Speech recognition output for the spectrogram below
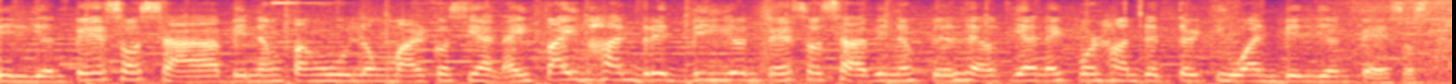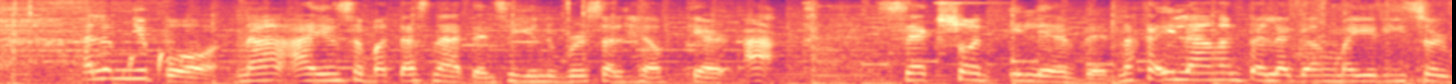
billion pesos, sabi ng Pangulong Marcos yan ay 500 billion pesos, sabi ng PhilHealth yan ay 431 billion pesos. Alam niyo po na ayon sa batas natin sa Universal Healthcare Act, Section 11 na kailangan talagang may reserve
